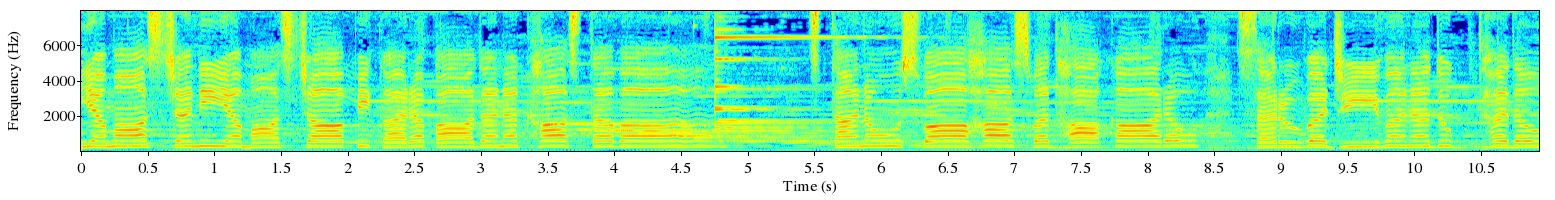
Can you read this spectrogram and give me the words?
यमाश्च नियमाश्चापि करपादनखास्तव। स्तनौ स्वाहा स्वधाकारौ सर्वजीवनदुग्धदौ।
